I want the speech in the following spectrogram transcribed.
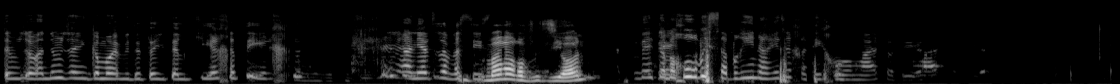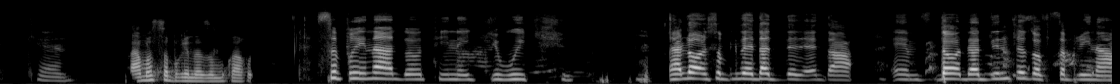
אתם שמעתם שאני גם אוהבת את האיטלקי החתיך. אני אוהבת את הבסיס. מה האירוויזיון? ואת הבחור בסברינה, איזה חתיך הוא. הוא ממש חתיך. כן. למה סברינה זה מוכר? סברינה the teenage witch. אה, לא, סברינה, the, the, the, um, the, the dangers of סברינה.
